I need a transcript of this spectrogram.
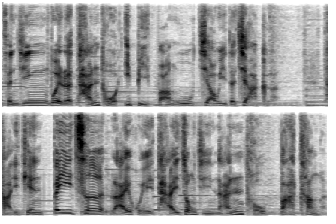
曾经为了谈妥一笔房屋交易的价格，他一天飞车来回台中及南投八趟啊，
